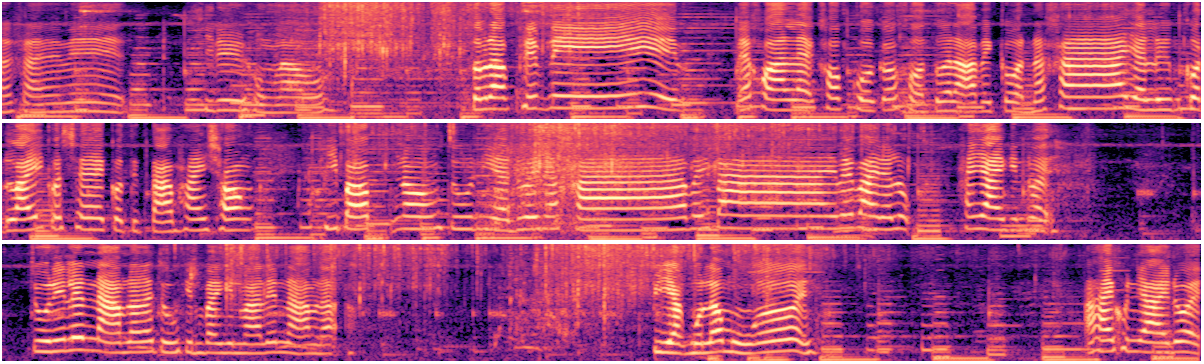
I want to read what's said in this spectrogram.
นะคะแม่พี่ดื้อของเราสำหรับคลิปนี้ ม่ควานและครอบครัวก็ขอตัวลาไปก่อนนะคะ อย่าลืมกดไลค์ กดแชร์ กดติดตามให้ช่องพี่บ๊อบน้องจูเนียด้วยนะคะ บ๊ายบายบ๊ายบายแล้วลูก ให้ยายกินด้วย จูนี่เล่นน้ำแล้วนะจูกินไปกินมาเล่นน้ำแล้ว เปียกหมดแล้วหมูเอ้ยเอาให้คุณยายด้วย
